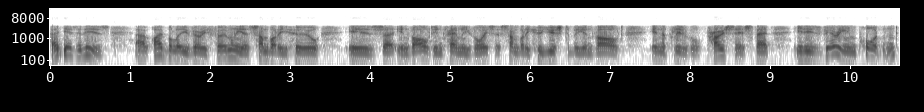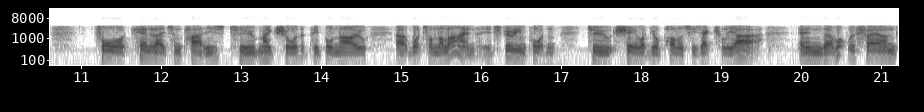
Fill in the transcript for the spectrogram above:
Uh, yes, it is. Uh, I believe very firmly, as somebody who is uh, involved in Family Voice, as somebody who used to be involved in the political process, that it is very important for candidates and parties to make sure that people know uh, what's on the line. It's very important to share what your policies actually are. And uh, what we've found,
